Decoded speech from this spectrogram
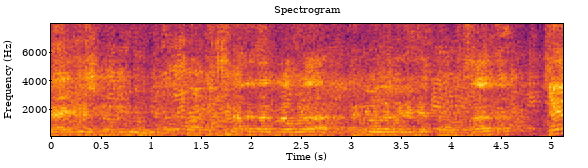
జాయిన్ చేసినందుకు మా పిలిచిన తరఫున కూడా ధన్యవాదాలు తెలియజేస్తాము సార్. జై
